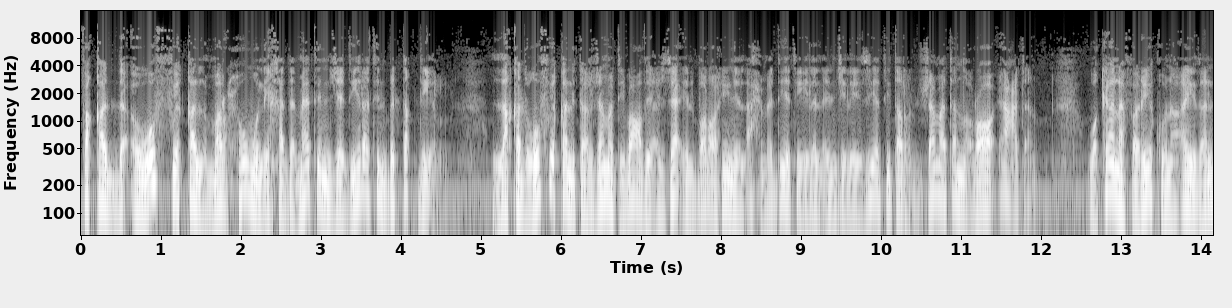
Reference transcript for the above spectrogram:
فقد وفق المرحوم لخدمات جديرة بالتقدير. لقد وفق لترجمة بعض أجزاء البراهين الأحمدية إلى الإنجليزية ترجمة رائعة. وكان فريقنا أيضا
